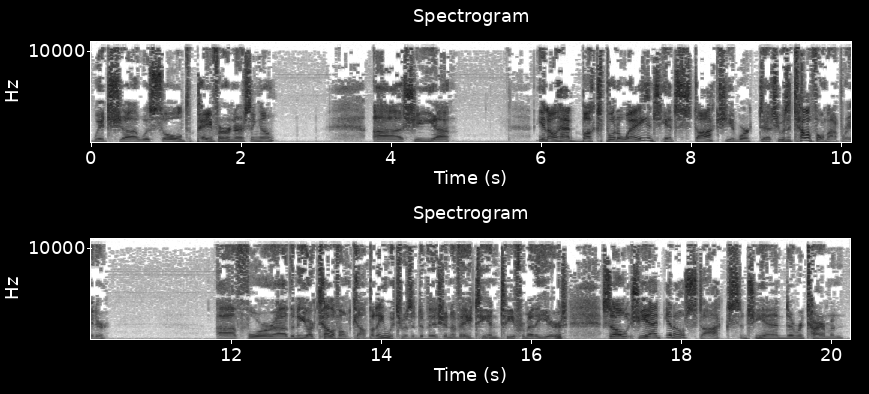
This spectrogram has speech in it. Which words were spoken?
which uh, was sold to pay for her nursing home. Uh, she uh, you know, had bucks put away and she had stock. She had worked, uh, she was a telephone operator uh, for uh, the New York Telephone Company, which was a division of AT&T for many years. So she had, you know, stocks and she had retirement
